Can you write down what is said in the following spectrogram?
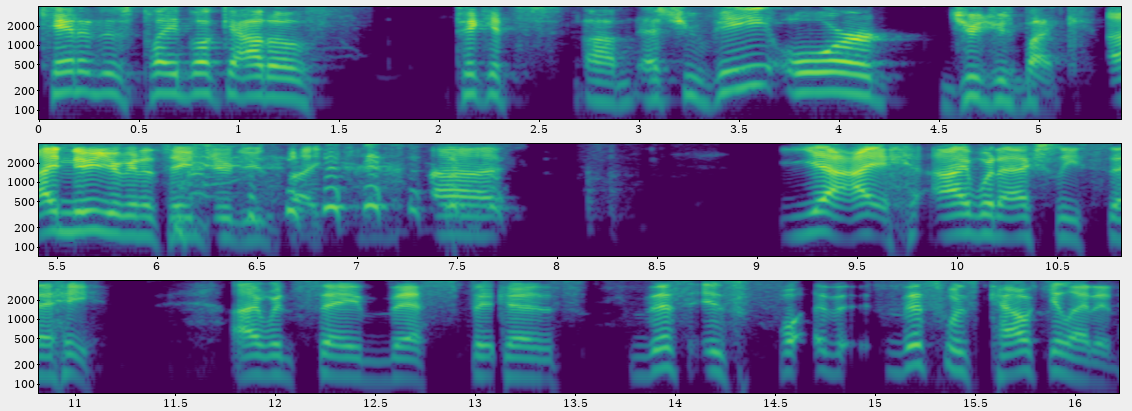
Canada's playbook out of Pickett's um, SUV or Juju's bike? I knew you were going to say Juju's bike. Uh, yeah, I I would actually say, I would say this because this is fu- this was calculated.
